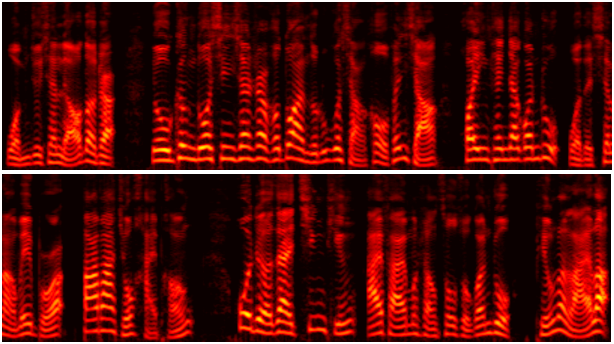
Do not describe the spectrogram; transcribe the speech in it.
我们就先聊到这儿。有更多新鲜事儿和段子，如果想和我分享，欢迎添加关注我的新浪微博八八九海鹏，或者在蜻蜓 FM 上搜索关注“评论来了”，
